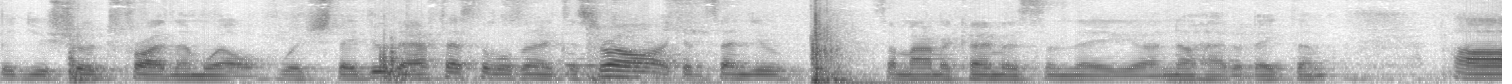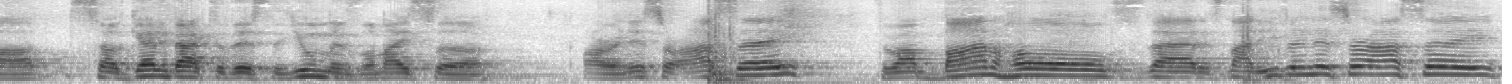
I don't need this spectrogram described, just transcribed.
but you should fry them well, which they do. They have festivals in Israel. I can send you some marmakamis, and they uh, know how to bake them. Uh, so getting back to this, the humans, lamaisa, are an isser asay. The Ramban holds that it's not even an isser asay,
